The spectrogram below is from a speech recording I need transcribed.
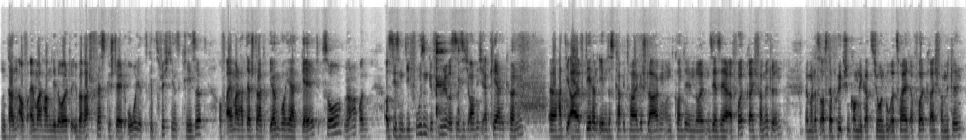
Und dann auf einmal haben die Leute überrascht festgestellt, oh, jetzt gibt's Flüchtlingskrise. Auf einmal hat der Staat irgendwoher Geld so, ne? Und aus diesem diffusen Gefühl, was sie sich auch nicht erklären können, äh, hat die AfD dann eben das Kapital geschlagen und konnte den Leuten sehr, sehr erfolgreich vermitteln, wenn man das aus der politischen Kommunikation beurteilt, erfolgreich vermitteln,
